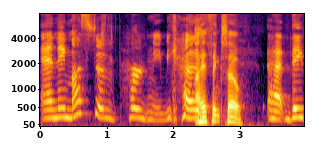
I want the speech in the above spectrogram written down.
And they must have heard me because I think so. Uh, they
